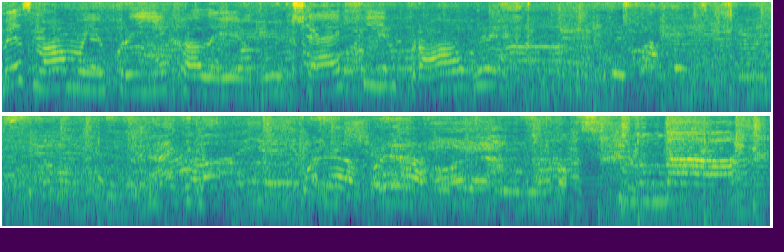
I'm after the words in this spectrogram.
Ми з мамою приїхали в Чехію, Прагу. Струна в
